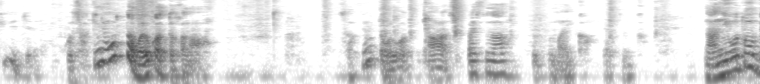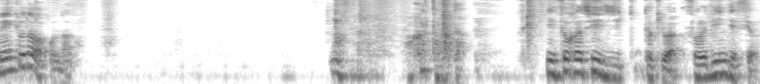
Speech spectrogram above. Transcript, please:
切れてる。これ先に折った方が良かったかな？先に折った方が良かった。ああ、失敗したな。ちょっとまあいいか。やってみか。何事も勉強だわ、こんなの。あ、わかったわかった。忙しい時期時はそれでいいんですよ。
